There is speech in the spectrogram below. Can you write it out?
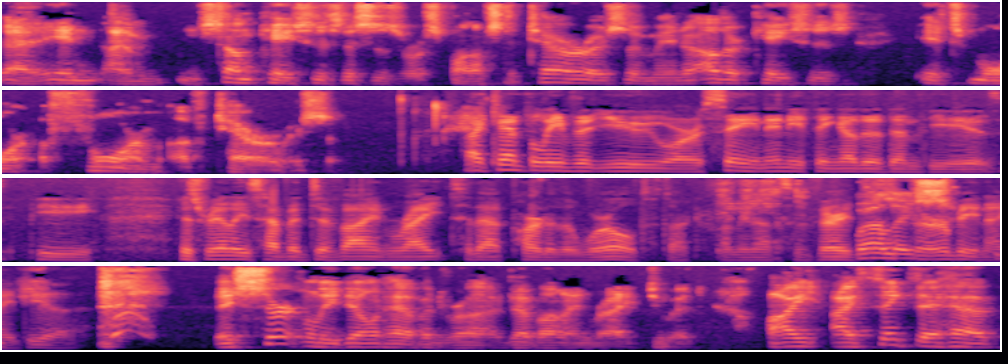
uh, in, um, in some cases, this is a response to terrorism. In other cases, it's more a form of terrorism. I can't believe that you are saying anything other than the the Israelis have a divine right to that part of the world, Dr. Fleming. That's a very well, disturbing they, idea. They certainly don't have a divine right to it. I, I think they have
